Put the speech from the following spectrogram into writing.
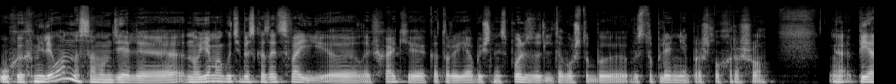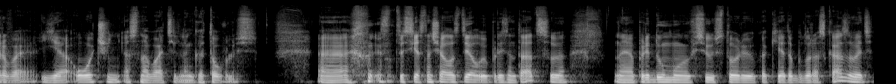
Ух, их миллион на самом деле, но я могу тебе сказать свои лайфхаки, которые я обычно использую для того, чтобы выступление прошло хорошо. Э, первое, я очень основательно готовлюсь. Э, то есть я сначала сделаю презентацию, э, придумаю всю историю, как я это буду рассказывать,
